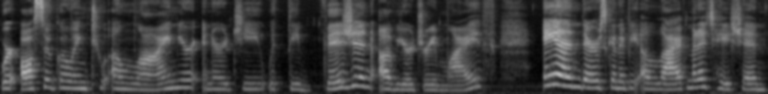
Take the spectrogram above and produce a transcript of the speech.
We're also going to align your energy with the vision of your dream life. And there's going to be a live meditation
